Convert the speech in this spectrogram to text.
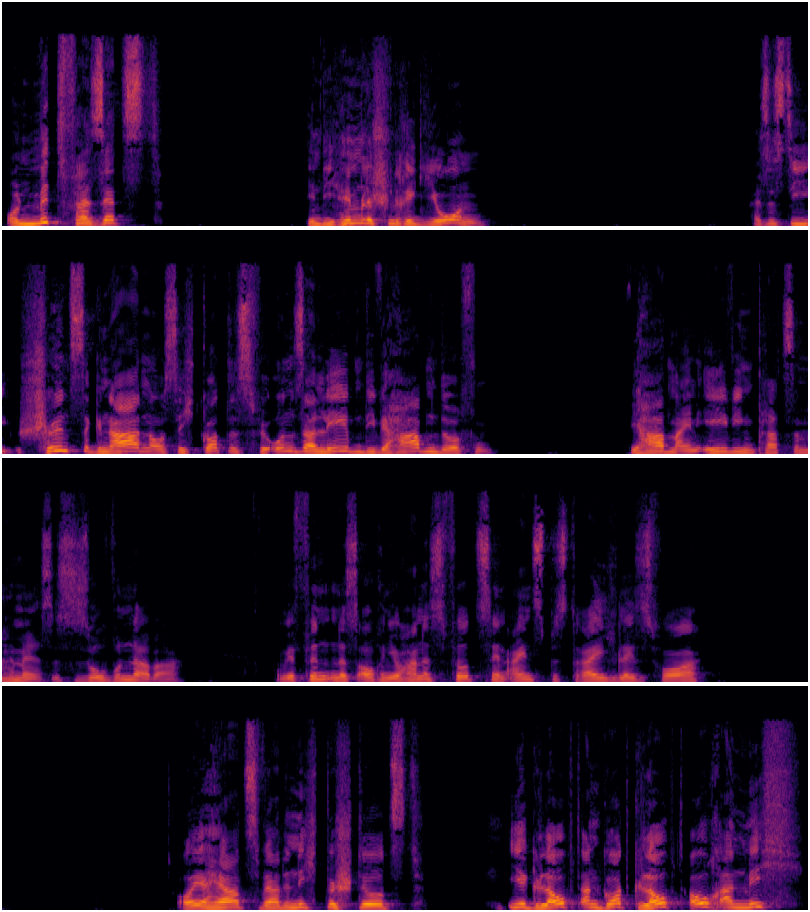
und mitversetzt in die himmlischen Regionen. Es ist die schönste Gnadenaussicht Gottes für unser Leben, die wir haben dürfen. Wir haben einen ewigen Platz im Himmel. Es ist so wunderbar. Und wir finden das auch in Johannes 14, 1 bis 3. Ich lese es vor. Euer Herz werde nicht bestürzt. Ihr glaubt an Gott, glaubt auch an mich,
